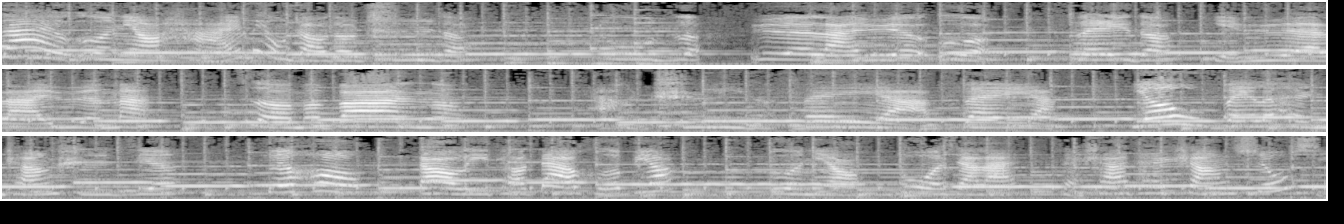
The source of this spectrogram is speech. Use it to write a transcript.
在，恶鸟还没有找到吃的，肚子越来越饿，飞得也越来越慢，怎么办呢？它很吃力的飞呀飞呀。又飞了很长时间，最后到了一条大河边儿，恶鸟落下来，在沙滩上休息。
